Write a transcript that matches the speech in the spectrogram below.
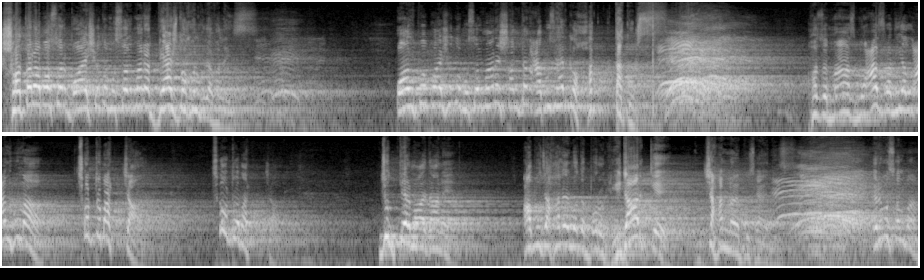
সতেরো বছর বয়সে তো মুসলমানরা দেশ দখল করে ফেলাইছে অল্প বয়সে তো মুসলমানের সন্তান আবু জাহেলকে হত্যা করছে। রাদিয়াল্লাহু আনহুমা, ছোট বাচ্চা। ছোট বাচ্চা। যুদ্ধের ময়দানে আবু জাহালের মতো বড় লিডারকে জাহান্নামে বুঝায় এর মুসলমান।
